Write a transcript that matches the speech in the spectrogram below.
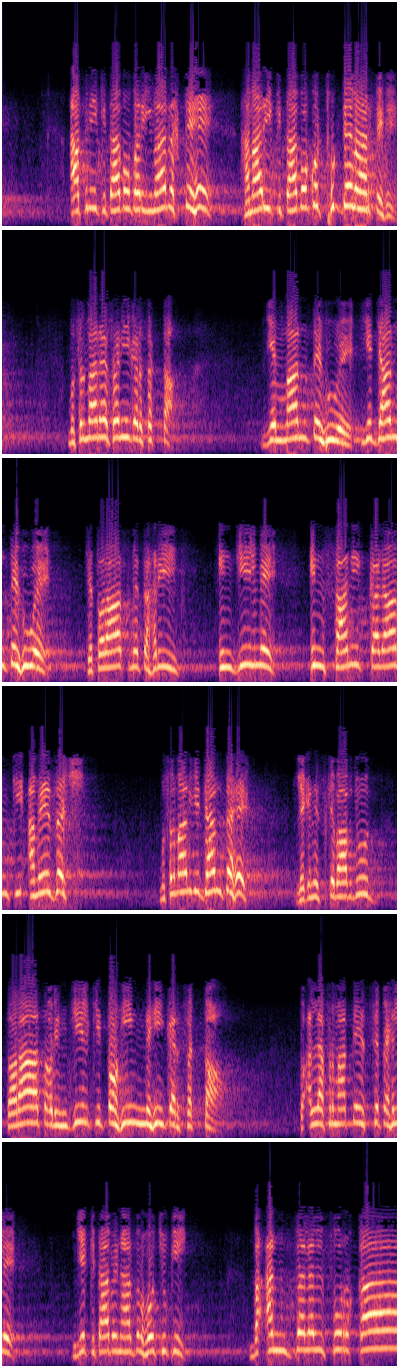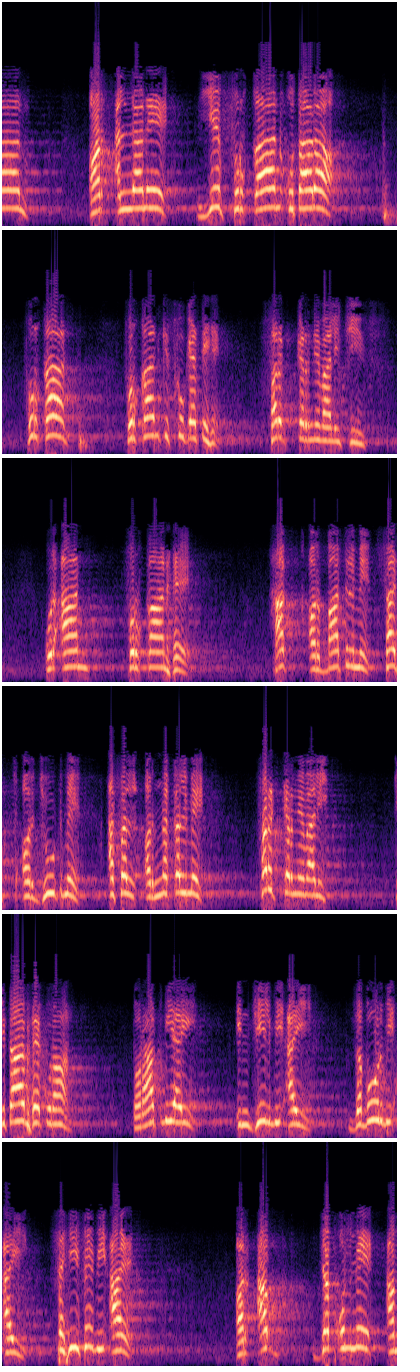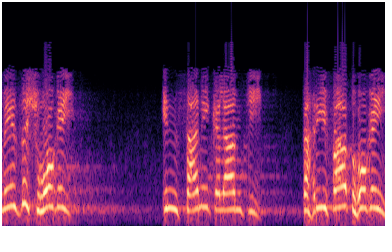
اپنی کتابوں پر ایمان رکھتے ہیں، ہماری کتابوں کو ٹھڈے مارتے ہیں۔ مسلمان ایسا نہیں کر سکتا۔ یہ مانتے ہوئے، یہ جانتے ہوئے کہ تورات میں تحریف، انجیل میں انسانی کلام کی امیزش۔ مسلمان یہ جانتا ہے، لیکن اس کے باوجود تورات اور انجیل کی توہین نہیں کر سکتا۔ تو اللہ فرماتے ہیں، اس سے پہلے یہ کتابیں نازل ہو چکی۔ بنزل الفرقان اور اللہ نے یہ فرقان اتارا۔ فرقان فرقان کس کو کہتے ہیں؟ فرق کرنے والی چیز۔ قرآن فرقان ہے۔ حق اور باطل میں، سچ اور جھوٹ میں، اصل اور نقل میں فرق کرنے والی کتاب ہے قرآن۔ تو رات بھی آئی، انجیل بھی آئی، زبور بھی آئی، صحیفے بھی آئے۔ اور اب جب ان میں امیزش ہو گئی، انسانی کلام کی تحریفات ہو گئی،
